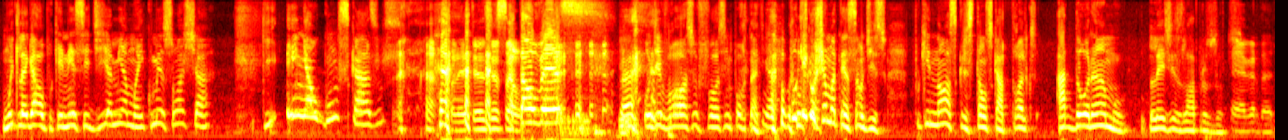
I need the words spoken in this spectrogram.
Muito legal, porque nesse dia minha mãe começou a achar que em alguns casos talvez o divórcio fosse importante. Por que, que eu chamo a atenção disso? Porque nós cristãos católicos adoramos legislar para os outros. É verdade.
